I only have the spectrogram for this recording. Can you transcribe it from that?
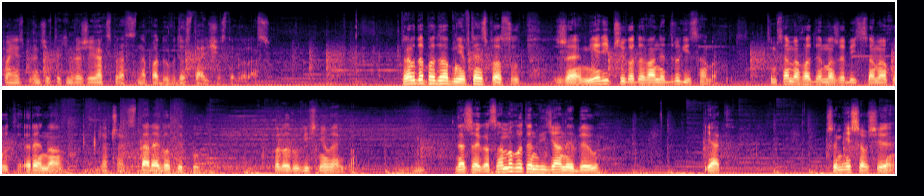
Panie aspirancie, w takim razie jak sprawcy napadu wydostali się z tego lasu? Prawdopodobnie w ten sposób, że mieli przygotowany drugi samochód. Tym samochodem może być samochód Renault Dlaczego? starego typu, koloru wiśniowego. Dlaczego? Samochód ten widziany był, jak przemieszczał się,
